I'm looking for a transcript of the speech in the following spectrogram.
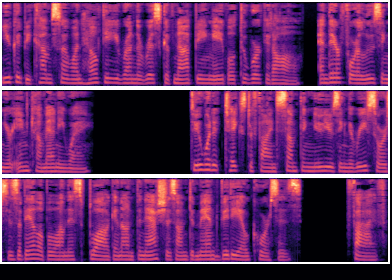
you could become so unhealthy you run the risk of not being able to work at all, and therefore losing your income anyway. Do what it takes to find something new using the resources available on this blog and on paNASH's on demand video courses. 5.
